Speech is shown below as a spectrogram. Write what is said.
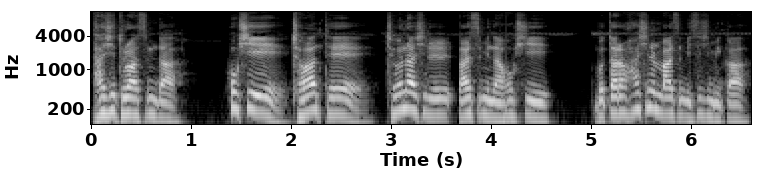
다시 들어왔습니다. 혹시 저한테 전하실 말씀이나 혹시 뭐 따로 하시는 말씀 있으십니까?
